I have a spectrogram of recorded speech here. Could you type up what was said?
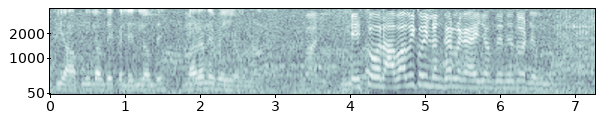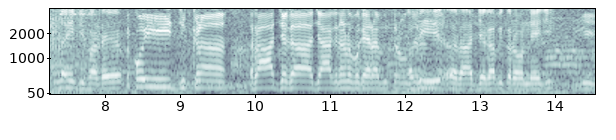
ਅਸੀਂ ਆਪ ਨਹੀਂ ਲਾਉਂਦੇ ਇਕੱਲੇ ਨਹੀਂ ਲਾਉਂਦੇ। ਸਾਰਿਆਂ ਦੇ ਸਹਿਯੋਗ ਨਾਲ ਲਾਇਆ ਵਾਹ ਜੀ ਵਾਹ। ਇਸ ਤੋਂ ਇਲਾਵਾ ਵੀ ਕੋਈ ਲੰਗਰ ਲਗਾਏ ਜਾਂਦੇ ਨੇ ਤੁਹਾਡੇ ਵੱਲੋਂ? ਨਹੀਂ ਜੀ ਸਾਡੇ ਕੋਈ ਜਿੱਕਣਾ ਰਾਤ ਜਗਾ ਜਾਗਰਣ ਵਗੈਰਾ ਵੀ ਕਰਾਉਂਦੇ ਅਸੀਂ ਨੇ? ਰਾਜ ਜਗ੍ਹਾ ਵੀ ਕਰਾਉਂਦੇ ਜੀ। ਜੀ।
